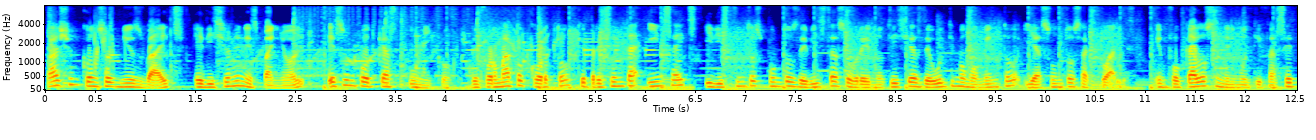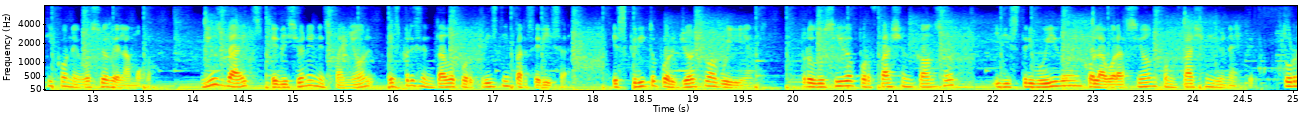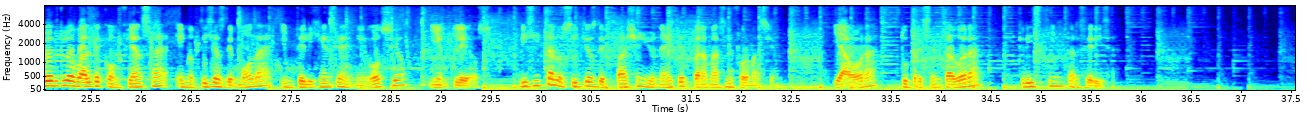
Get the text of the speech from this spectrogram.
Fashion Consort News Bites, edición en español, es un podcast único, de formato corto que presenta insights y distintos puntos de vista sobre noticias de último momento y asuntos actuales, enfocados en el multifacético negocio de la moda. News Bites, edición en español, es presentado por Christine Parceriza, escrito por Joshua Williams, producido por Fashion Consort y distribuido en colaboración con Fashion United, tu red global de confianza en noticias de moda, inteligencia de negocio y empleos. Visita los sitios de Fashion United para más información. Y ahora, tu presentadora, Christine Parceriza.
